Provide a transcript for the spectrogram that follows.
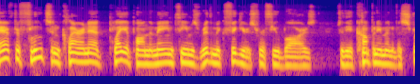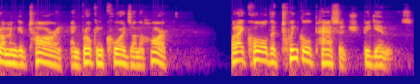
After flutes and clarinet play upon the main theme's rhythmic figures for a few bars, to the accompaniment of a strumming guitar and broken chords on the harp, what I call the twinkle passage begins.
